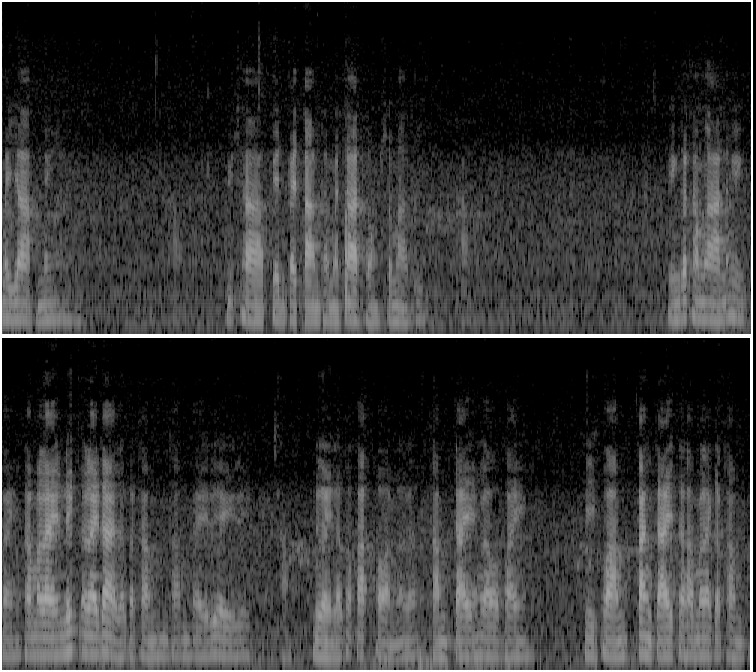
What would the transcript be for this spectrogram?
ไม่ยากไม่ง่ายครับวิชาเป็นไปตามธรรมชาติของสมาธิครับเองก็ทำงานนั่นเองไปทำอะไรนึกอะไรได้แล้วก็ทำทำไปเรื่อยเรื่อยครับเหนื่อยแล้วก็พักผ่อนแล้วก็ทำใจของเราไป มีความตั้งใจจะทำอะไรก็ทำไป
